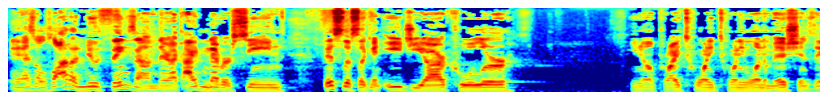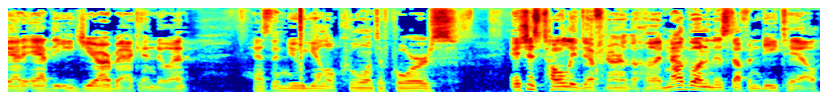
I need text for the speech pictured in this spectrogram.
It has a lot of new things on there. Like, I'd never seen, this looks like an EGR cooler. You know, probably 2021 emissions. They had to add the EGR back into it. Has the new yellow coolant, of course. It's just totally different under the hood. And I'll go into this stuff in detail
